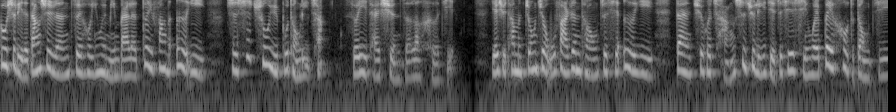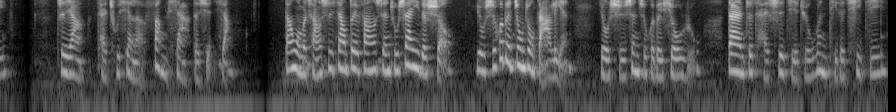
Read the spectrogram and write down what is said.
故事里的当事人最后因为明白了对方的恶意，只是出于不同立场。所以才选择了和解。也许他们终究无法认同这些恶意，但却会尝试去理解这些行为背后的动机。这样才出现了放下的选项。当我们尝试向对方伸出善意的手，有时会被重重打脸，有时甚至会被羞辱，但这才是解决问题的契机。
